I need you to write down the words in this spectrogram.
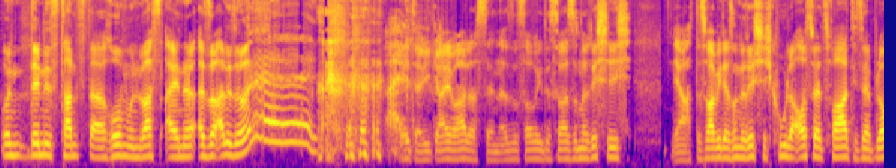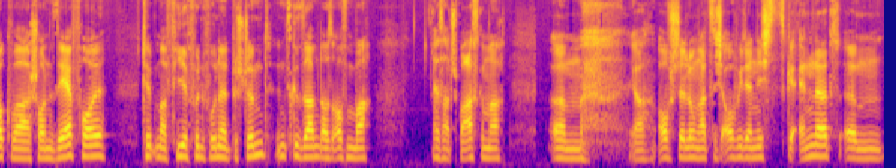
Und Dennis tanzt da rum und was eine, also alle so, hey! Alter, wie geil war das denn? Also sorry, das war so eine richtig ja, das war wieder so eine richtig coole Auswärtsfahrt. Dieser Block war schon sehr voll. Ich tippe mal 400, 500 bestimmt insgesamt aus Offenbach. Es hat Spaß gemacht. Ähm, ja, Aufstellung hat sich auch wieder nichts geändert. Ähm,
